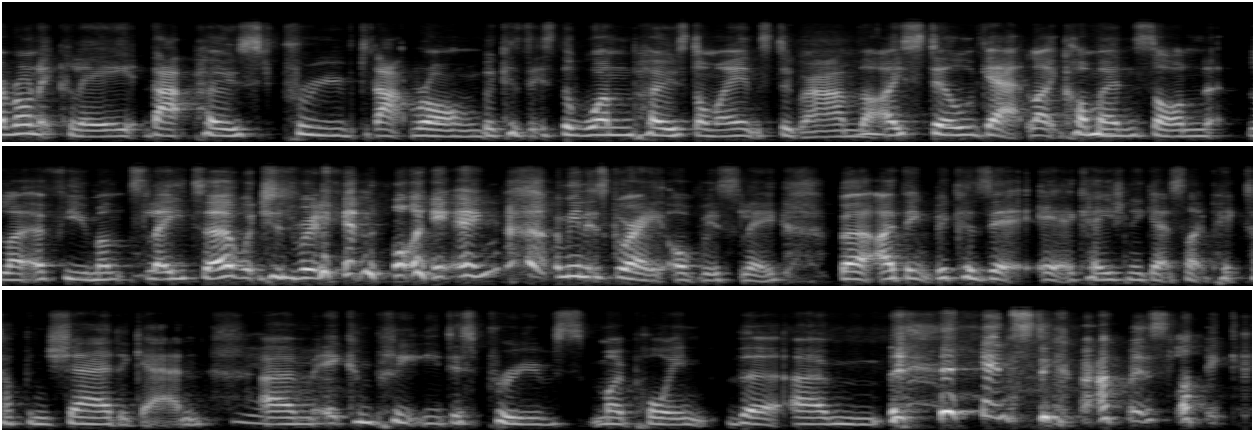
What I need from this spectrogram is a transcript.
ironically, that post proved that wrong because it's the one post on my Instagram that I still get like comments on like a few months later, which is really annoying. I mean, it's great, obviously, but I think because it, it occasionally gets like picked up and shared again, um, yeah. um, it completely disproves my point that um Instagram is like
